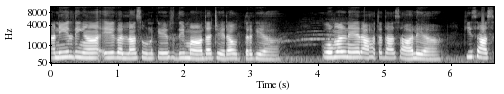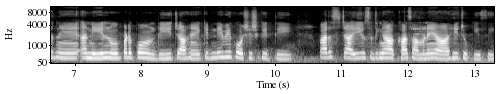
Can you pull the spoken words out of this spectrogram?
ਅਨੀਲ ਦੀਆਂ ਇਹ ਗੱਲਾਂ ਸੁਣ ਕੇ ਉਸ ਦੀ ਮਾਂ ਦਾ ਚਿਹਰਾ ਉਤਰ ਗਿਆ। ਕੋਮਲ ਨੇ ਰਾਹਤ ਦਾ ਸਾਹ ਲਿਆ ਕਿ ਸੱਸ ਨੇ ਅਨੀਲ ਨੂੰ ਭੜਕਾਉਣ ਦੀ ਚਾਹੇ ਕਿੰਨੀ ਵੀ ਕੋਸ਼ਿਸ਼ ਕੀਤੀ, ਪਰ ਸਚਾਈ ਉਸ ਦੀਆਂ ਅੱਖਾਂ ਸਾਹਮਣੇ ਆ ਹੀ ਚੁੱਕੀ ਸੀ।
